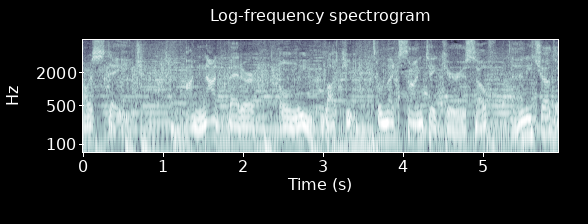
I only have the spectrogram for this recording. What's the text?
our stage. I'm not better, only lucky. Till next time, take care of yourself and each other.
